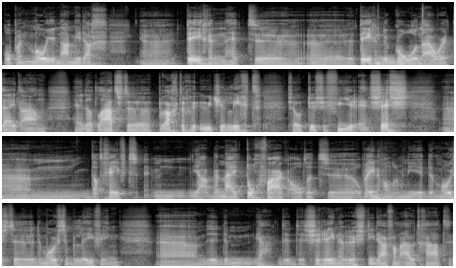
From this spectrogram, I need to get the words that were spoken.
op een mooie namiddag. Tegen, het, tegen de golden hour tijd aan. Hè, dat laatste prachtige uurtje licht, zo tussen 4 en 6. Um, dat geeft mm, ja, bij mij toch vaak altijd op een of andere manier de mooiste, de mooiste beleving. Uh, de, de, ja, de, de serene rust die daarvan uitgaat,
